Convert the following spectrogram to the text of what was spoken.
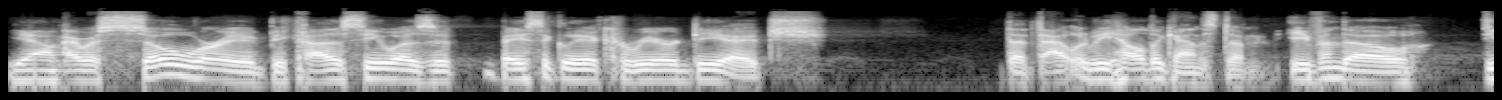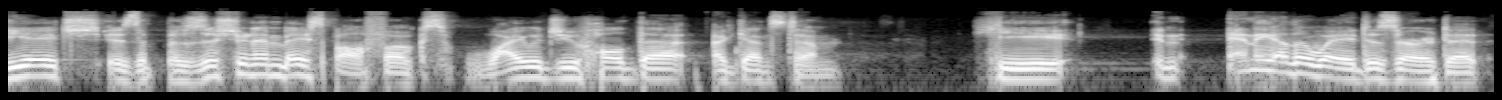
Yeah. I was so worried because he was basically a career DH that that would be held against him, even though DH is a position in baseball, folks. Why would you hold that against him? He, in any other way, deserved it.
